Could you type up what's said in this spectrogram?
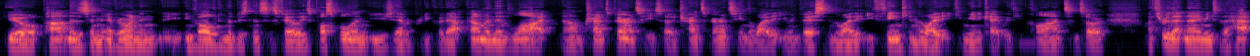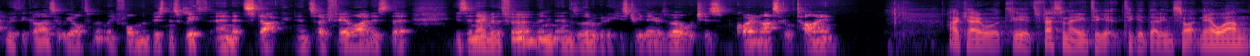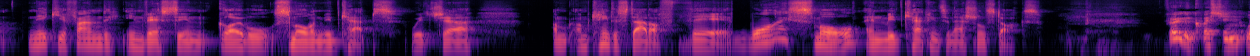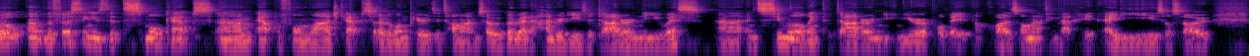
your partners and everyone in, involved in the business as fairly as possible, and you usually have a pretty good outcome. And then light, um, transparency. So transparency in the way that you invest, in the way that you think, in the way that you communicate with your clients. And so I threw that name into the hat with the guys that we ultimately formed the business with, and it stuck. And so Fairlight is the is the name of the firm, and, and there's a little bit of history there as well, which is quite a nice little tie-in. Okay, well, it's, yeah, it's fascinating to get to get that insight. Now, um, Nick, your fund invests in global small and mid caps, which uh, I'm, I'm keen to start off there. Why small and mid cap international stocks? Very good question. Well, um, the first thing is that small caps um, outperform large caps over long periods of time. So we've got about 100 years of data in the US uh, and similar length of data in, in, Europe, albeit not quite as long, I think about 80 years or so.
